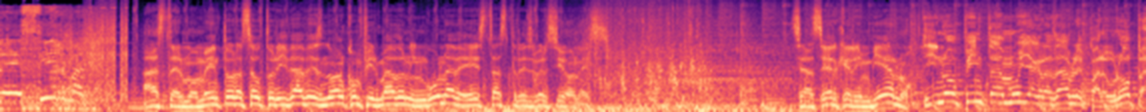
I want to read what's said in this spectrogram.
le sirvan. Hasta el momento las autoridades no han confirmado ninguna de estas tres versiones. Se acerca el invierno y no pinta muy agradable para Europa,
